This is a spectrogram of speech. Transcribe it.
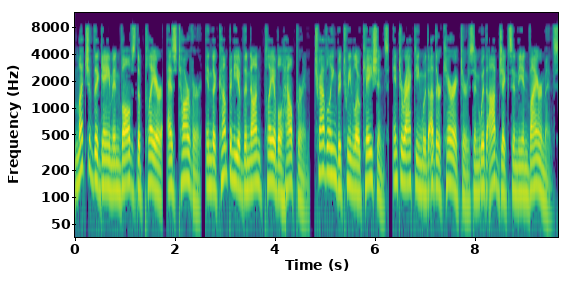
Much of the game involves the player, as Tarver, in the company of the non-playable Halperin, traveling between locations, interacting with other characters and with objects in the environments.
